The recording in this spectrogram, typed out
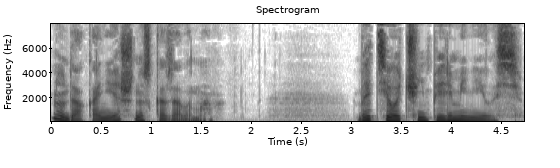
«Ну да, конечно», — сказала мама. Бетти очень переменилась.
